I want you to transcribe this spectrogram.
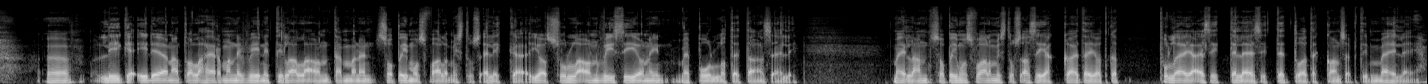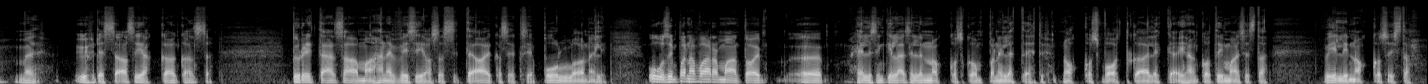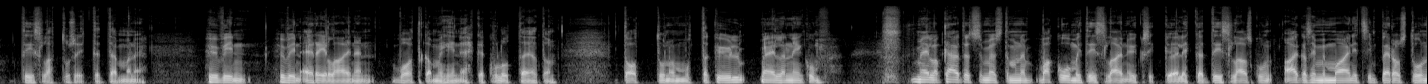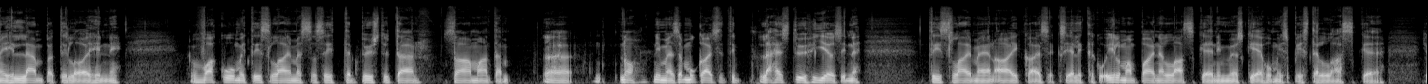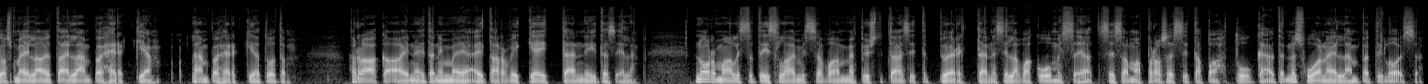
ö, liikeideana tuolla Hermannin viinitilalla on tämmöinen sopimusvalmistus. Eli jos sulla on visio, niin me pullotetaan se. Eli meillä on sopimusvalmistusasiakkaita, jotka tulee ja esittelee sitten tuotekonseptin meille ja me yhdessä asiakkaan kanssa pyritään saamaan hänen visionsa sitten aikaiseksi ja pulloon. Eli uusimpana varmaan toi ö, helsinkiläiselle nokkoskompanille tehty nokkosvodka, eli ihan kotimaisesta villinokkosista tislattu sitten tämmöinen hyvin, hyvin erilainen vodka, mihin ehkä kuluttajat on tottunut, mutta kyllä meillä niin kuin, meillä on käytössä myös tämmöinen vakuumitislain yksikkö, eli tislaus, kun aikaisemmin mainitsin, perustuu niihin lämpötiloihin, niin vakuumitislaimessa sitten pystytään saamaan tämän, no nimensä mukaisesti lähes tyhjiö sinne tislaimeen aikaiseksi. Eli kun ilmanpaine laskee, niin myös kiehumispiste laskee. Jos meillä on jotain lämpöherkkiä, lämpöherkkiä tuota raaka-aineita, niin meidän ei tarvitse keittää niitä siellä normaalissa tislaimissa, vaan me pystytään sitten pyörittämään ne siellä vakuumissa ja se sama prosessi tapahtuu käytännössä huoneen lämpötiloissa.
